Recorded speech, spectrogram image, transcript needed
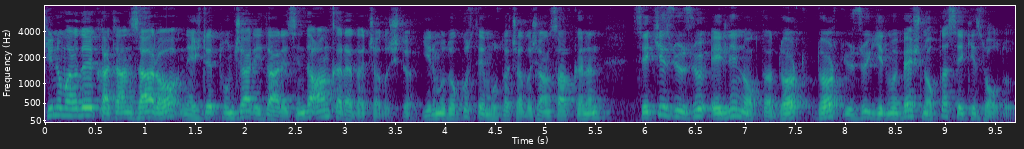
2 numaralı Catanzaro, Necdet Tuncer idaresinde Ankara'da çalıştı. 29 Temmuz'da çalışan safkanın 800'ü 50.4, 400'ü 25.8 oldu.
